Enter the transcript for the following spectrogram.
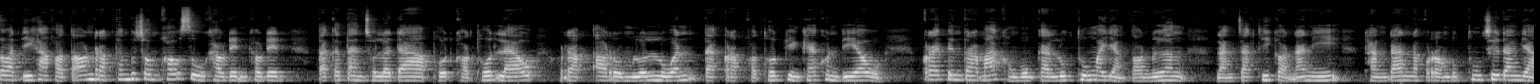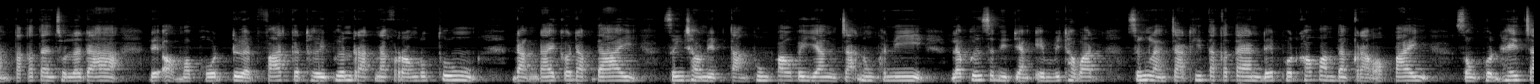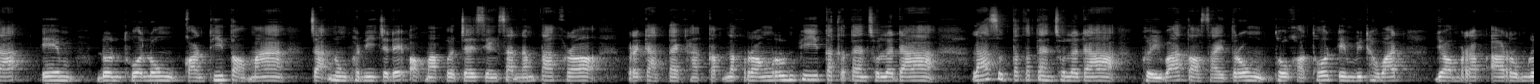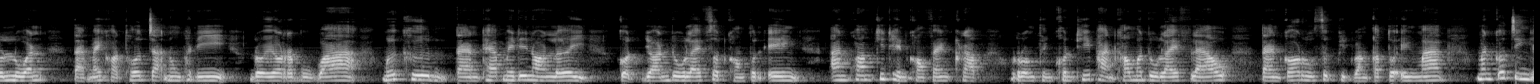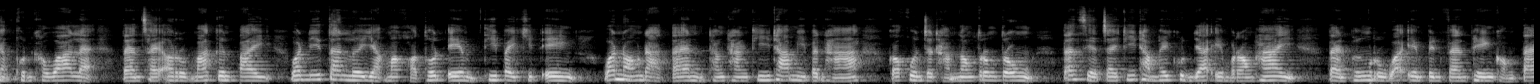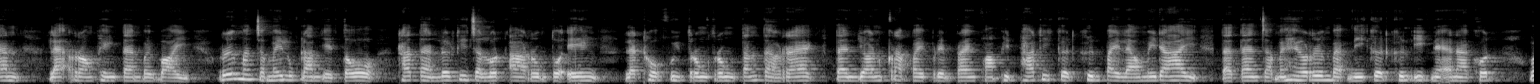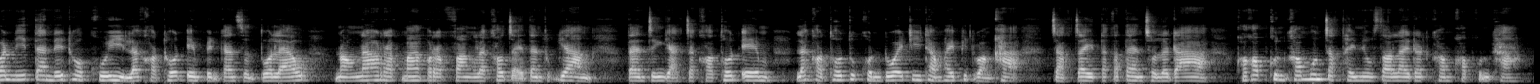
สวัสดีค่ะ ขอต้อนรับท่านผู้ชมเข้าสู่ข่าวเด่นข่าวเด่นตะกะแตนชนลดาโพสขอโทษแล้ว รับอารมณ์ล้นล้วน แต่กลับขอโทษเพียงแค่คนเดียว กลายเป็นดราม่าของวงการลูกทุ่งมาอย่างต่อเนื่อง หลังจากที่ก่อนหน้านี้ ทางด้านนักร้องลูกทุ่งชื่อดังอย่างตะกะแตนชนลดา ได้ออกมาโพสต์เดือดฟาดกระเทยเพื่อนรักนักร้องลูกทุ่ง ดังได้ก็ดับได้ ซึ่งชาวเน็ตต่างพุ่งเป้าไปยังจ๊ะนงพนีและเพื่อนสนิทอย่างเอ็มวิทวัฒน์ซึ่งหลังจากที่ตะกะแตนได้โพสต์ข้อความดังกล่าวออกไป ส่งผลให้จ๊ะเอ็มโดนทัวร์ลงก่อนที่ต่อมา จะนุงพนีจะได้ออกมาเปิดใจเสียงสั่นน้ำตาคลอประกาศแตกหักกับนักร้องรุ่นพี่ตะกะแตนชลดาล่าสุดตะกแตนชลดา เผยว่าต่อสายตรง โทรขอโทษเอ็มวิทวัฒน์ยอมรับอารมณ์ล้วนๆ แต่ไม่ขอโทษจะนงพนี โดยระบุว่า เมื่อคืนแตนแทบไม่ได้นอนเลย กดย้อนดูไลฟ์สดของตนเอง อ่านความคิดเห็นของแฟนคลับ รวมถึงคนที่ผ่านเข้ามาดูไลฟ์แล้ว แตนก็รู้สึกผิดหวังกับตัวเองมาก มันก็จริงอย่างคนเขาว่าแหละ แตนใช้อารมณ์มากเกินไป วันนี้แตนเลยอยากมาขอโทษเอ็มที่ไปคิดเอง ว่าน้องด่าแตนทั้งทางๆที่ถ้ามีปัญหา ก็ควรจะถามน้องตรงๆแตนเสียใจที่ทำให้คุณย่าเอ็มร้องไห้ แตนเพิ่งรู้ว่าเอ็มเป็นแฟนเพลงของแตนและร้องเพลงแตนบ่อยๆ เรื่องมันจะไม่ลุกลามใหญ่โต ถ้าแตนเลือกที่จะลดอารมณ์ตัวเอง และโทรคุยตรงๆตั้งแต่แรก แตนย้อนกลับไปเปลี่ยนแปลงความผิดพลาดที่เกิดขึ้นไปแล้วไม่ได้ แต่แตนจะไม่ให้เรื่องแบบนี้เกิดขึ้นอีกในอนาคต วันนี้แตนได้โทรคุย และขอโทษเอ็มเป็นการส่วนตัวแล้ว น้องน่ารักมากรับฟังและเข้าใจแตนทุกอย่างแตนจึงอยากจะขอโทษเอ็มและขอโทษทุกคนด้วยที่ทำให้ผิดหวังค่ะ จากใจตะกะแตนชลดา ขอขอบคุณข้อมูลจากไทยนิวส์ออนไลน์ .com ขอบคุณค่ะ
